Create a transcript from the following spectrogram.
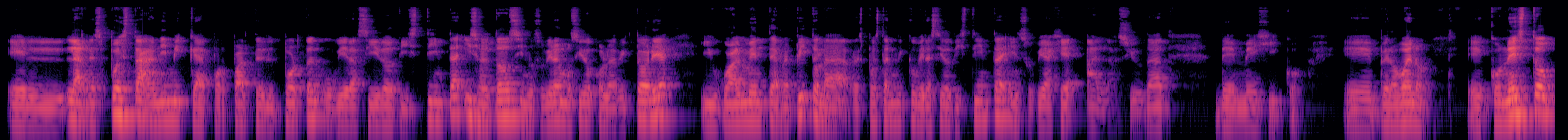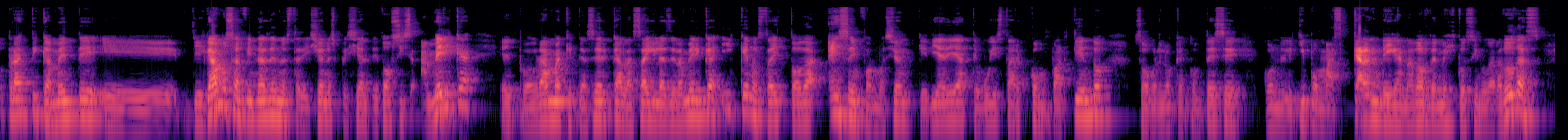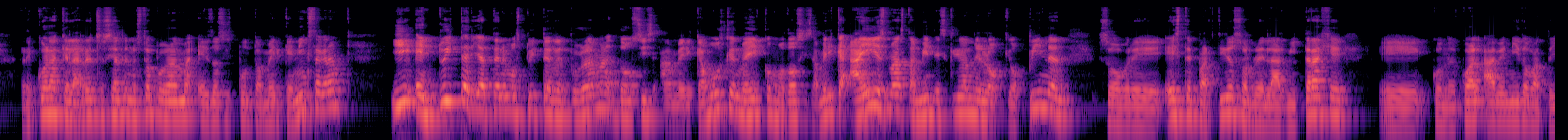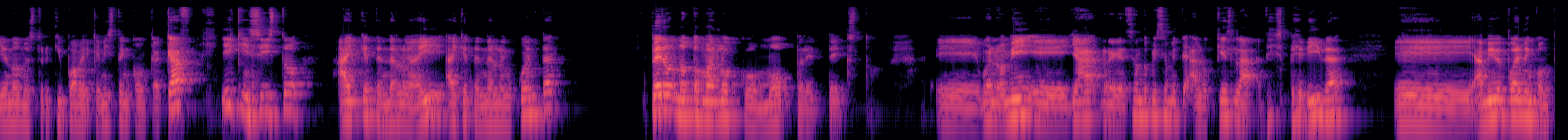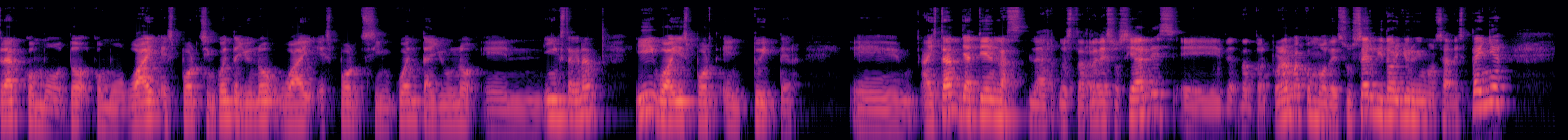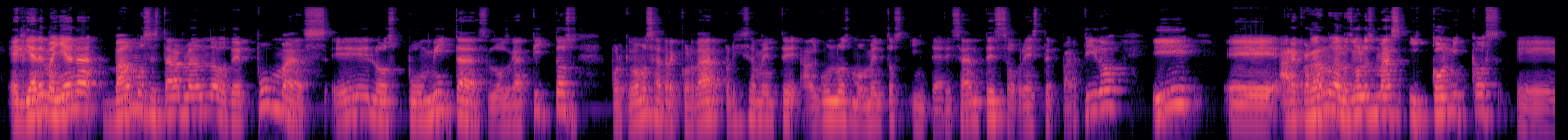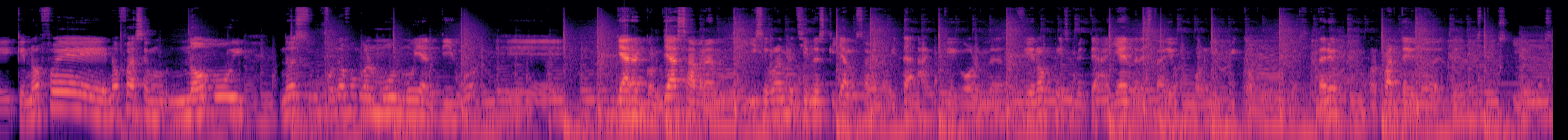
la respuesta anímica por parte del Portland hubiera sido distinta y sobre todo si nos hubiéramos ido con la victoria, igualmente, repito, la respuesta anímica hubiera sido distinta en su viaje a la Ciudad de México. Eh, pero bueno, eh, con esto prácticamente eh, llegamos al final de nuestra edición especial de Dosis América, el programa que te acerca a las Águilas del América y que nos trae toda esa información que día a día te voy a estar compartiendo sobre lo que acontece con el equipo más grande y ganador de México sin lugar a dudas. Recuerda que la red social de nuestro programa es dosis.américa en Instagram. Y en Twitter ya tenemos Twitter del programa Dosis América. Búsquenme ahí como Dosis América. Ahí es más, también escríbanme lo que opinan sobre este partido, sobre el arbitraje eh, con el cual ha venido batallando nuestro equipo americanista en CONCACAF y que, insisto, hay que tenerlo ahí, hay que tenerlo en cuenta, pero no tomarlo como pretexto. Eh, bueno, a mí, eh, ya regresando precisamente a lo que es la despedida, a mí me pueden encontrar como, como Y Sport 51, Y Sport 51 en Instagram y Y Sport en Twitter. Eh, ahí están, ya tienen las, nuestras redes sociales, eh, tanto del programa como de su servidor Jürgen González Peña. El día de mañana vamos a estar hablando de Pumas, eh, los Pumitas, los gatitos, porque vamos a recordar precisamente algunos momentos interesantes sobre este partido y a recordar uno de los goles más icónicos que no fue, no fue hace no muy, no, es, no fue un gol muy, muy antiguo ya, ya sabrán, y seguramente si no es que ya lo saben ahorita, a qué gol me refiero, precisamente allá en el Estadio Olímpico Por parte de uno de, nuestros ídolos.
